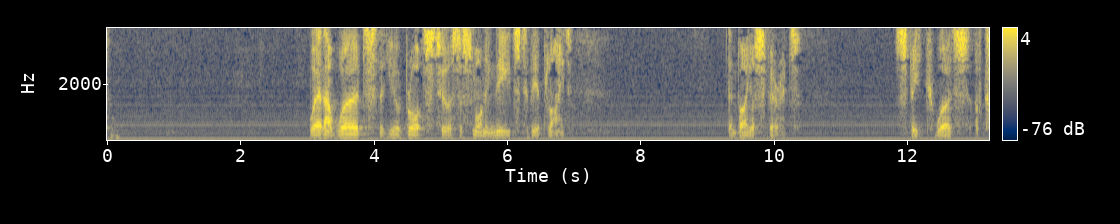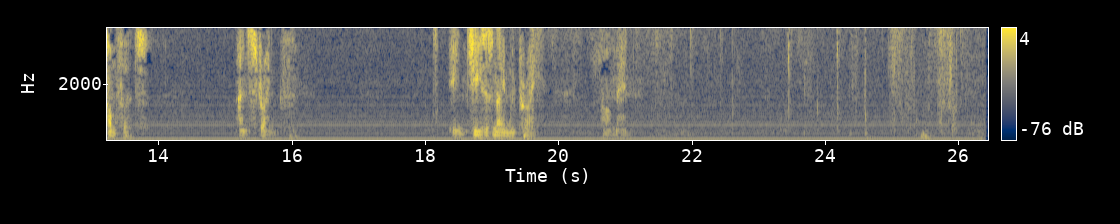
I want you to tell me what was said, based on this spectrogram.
where that word that you have brought to us this morning needs to be applied, then by your Spirit, speak words of comfort and strength. In Jesus' name we pray.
